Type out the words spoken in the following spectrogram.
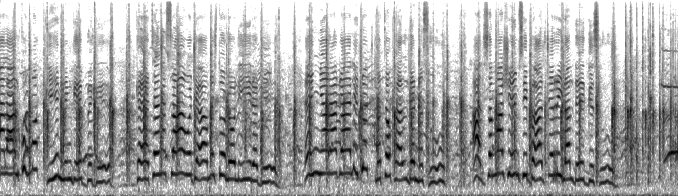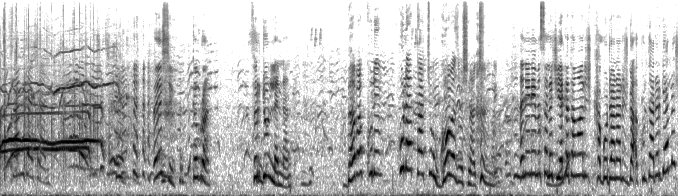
አላልኩም ይህንን ግብግብ ከተነሳ ወዲያ መች ቶሎ ሊረግብ እኛ ራዳ ልጆች መተው ካልደነሱ አልሰማሽም ሲባል ጭር ይላል ድግሱ። እሺ ክብሯን፣ ፍርዱን ለእናንተ በበኩሌ ሁለታችሁም ጎበዞች ናቸው። እኔን የመሰለች የከተማ ልጅ ከጎዳና ልጅ ጋር እኩል ታደርጊያለሽ?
